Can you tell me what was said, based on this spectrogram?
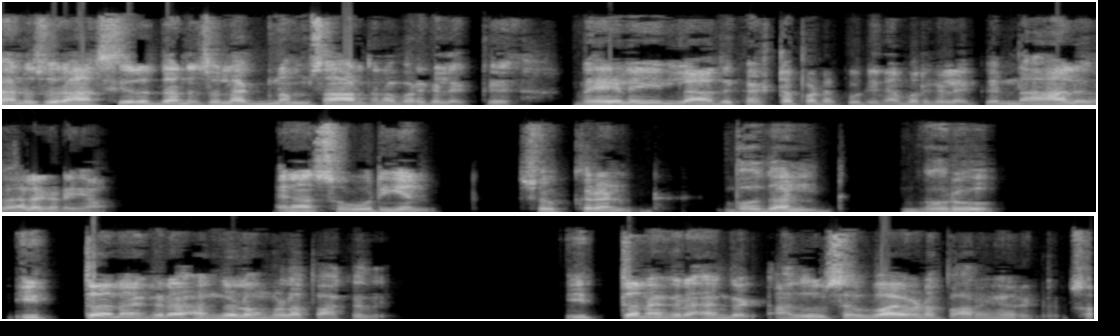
தனுசு ராசியில தனுசு லக்னம் சார்ந்த நபர்களுக்கு வேலை இல்லாது கஷ்டப்படக்கூடிய நபர்களுக்கு நாலு வேலை கிடையும். ஏன்னா சூரியன் சுக்கரன் புதன் குரு இத்தனை கிரகங்கள் உங்களை பார்க்குது. இத்தனை கிரகங்கள். அதுவும் செவ்வாயோட பார்வையும் இருக்கு. ஸோ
